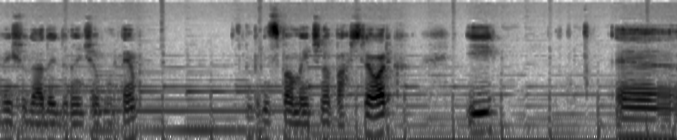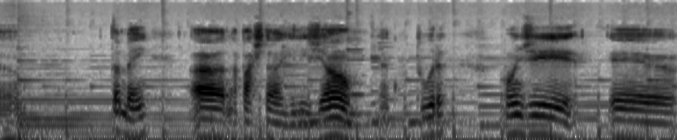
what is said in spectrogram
venho estudado aí durante algum tempo, principalmente na parte teórica, e é, também a, na parte da religião, né, cultura, onde é,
